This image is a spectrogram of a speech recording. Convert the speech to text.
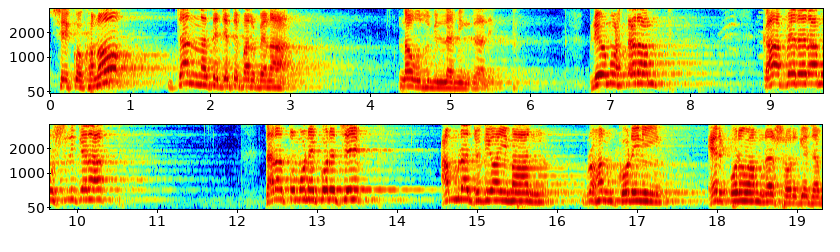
সে কখনো জান্নাতে যেতে পারবে না। নওজুবিল্লাহ মিন জালিক প্রিয় মোহতারাম, কাফেরেরা, মুশরিকেরা, তারা তো মনে করেছে, আমরা যদিও ইমান গ্রহণ করিনি, এরপরেও আমরা স্বর্গে যাব,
